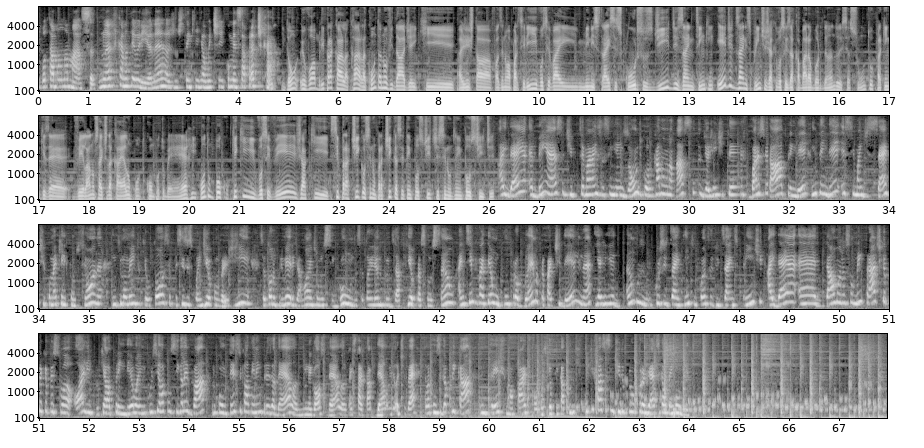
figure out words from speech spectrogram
botar a mão na massa. Não é ficar na teoria, né? A gente tem que realmente começar a praticar. Então eu vou abrir para Carla. Carla, conta a novidade aí que a gente está fazendo uma parceria e você vai ministrar esses cursos de design thinking e de design sprint, já que vocês acabaram abordando esse assunto. Para quem quiser ver lá no site da kaelon.com.br, conta um pouco o que que você vê, já que se pratica ou se não pratica, se tem post-it, se não tem post-it. A ideia é bem essa de ser mais assim hands-on, de colocar a mão na massa, de a gente ter várias ferramentas, aprender, entender esse mindset, como é que ele funciona, em que momento que eu tô, se eu preciso expandir ou convergir, se eu tô no primeiro diamante ou no segundo, se eu tô olhando pro desafio ou pra solução. A gente sempre vai ter um, um problema para partir dele, né? E a gente, ambos, o curso de design thinking, quanto de design sprint. A ideia é dar uma noção bem prática para que a pessoa olhe para o que ela aprendeu aí no curso e ela consiga levar para o contexto que ela tem na empresa dela, no negócio dela, na startup dela, onde ela estiver, ela consiga aplicar um trecho, uma parte, ela consiga aplicar tudo o que faça sentido para o projeto que ela está envolvida.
